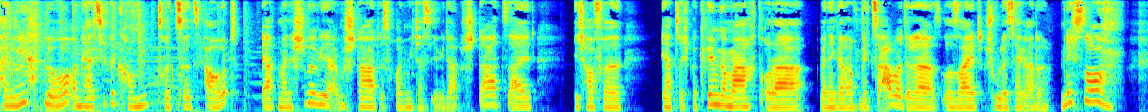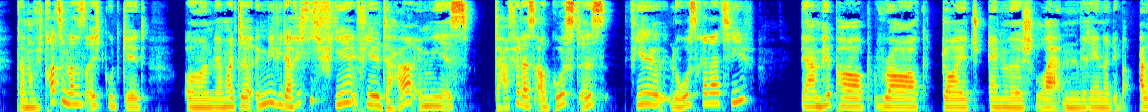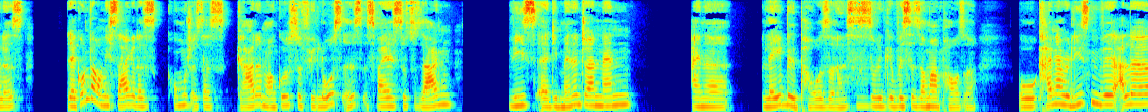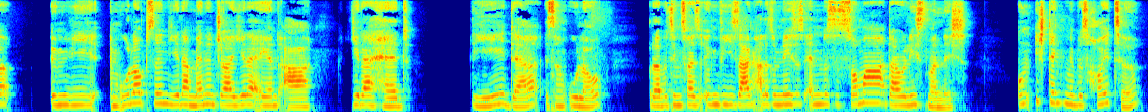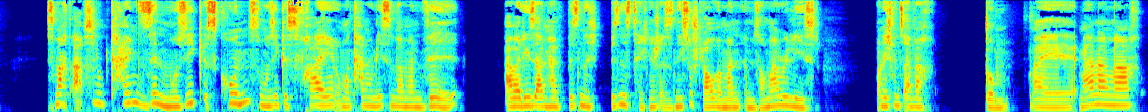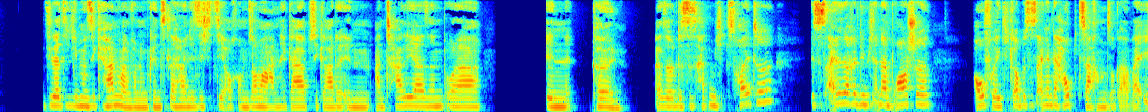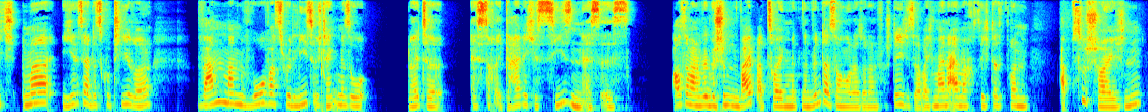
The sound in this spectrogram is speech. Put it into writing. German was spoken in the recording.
Hallo und herzlich willkommen zurück zu It's Out. Ihr habt meine Stimme wieder am Start. Es freut mich, dass ihr wieder am Start seid. Ich hoffe, ihr habt es euch bequem gemacht oder wenn ihr gerade auf dem Weg zur Arbeit oder so seid, Schule ist ja gerade nicht so, dann hoffe ich trotzdem, dass es euch gut geht. Und wir haben heute irgendwie wieder richtig viel, viel da. Irgendwie ist dafür, dass August ist, viel los relativ. Wir haben Hip-Hop, Rock, Deutsch, Englisch, Latin. Wir reden halt über alles. Der Grund, warum ich sage, dass es komisch ist, dass gerade im August so viel los ist, ist, weil es sozusagen, wie es äh, die Manager nennen, eine Labelpause. Es ist so eine gewisse Sommerpause, wo keiner releasen will, alle irgendwie im Urlaub sind, jeder Manager, jeder A&R, jeder Head, jeder ist im Urlaub. Oder beziehungsweise irgendwie sagen alle so, nächstes Ende ist Sommer, da released man nicht. Und ich denke mir bis heute, es macht absolut keinen Sinn. Musik ist Kunst, Musik ist frei und man kann releasen, wann man will. Aber die sagen halt, business, businesstechnisch ist es nicht so schlau, wenn man im Sommer released. Und ich finde es einfach dumm. Weil meiner Meinung nach, die Leute, die Musik hören wollen von einem Künstler, hören die sich die auch im Sommer an, egal ob sie gerade in Antalya sind oder in Köln. Also das ist, hat mich bis heute, ist es eine Sache, die mich an der Branche aufregt. Ich glaube, es ist eine der Hauptsachen sogar, weil ich immer jedes Jahr diskutiere, wann man wo was release. Und ich denke mir so, Leute, es ist doch egal, welche Season es ist. Außer man will bestimmt einen Vibe erzeugen mit einem Wintersong oder so, dann verstehe ich das. Aber ich meine einfach, sich davon abzuscheuchen,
